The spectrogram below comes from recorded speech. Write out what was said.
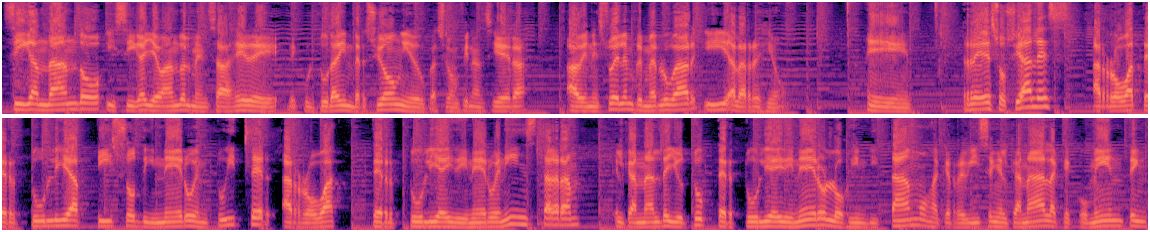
siga andando y siga llevando el mensaje de, cultura de inversión y educación financiera a Venezuela en primer lugar y a la región. Eh, redes sociales, arroba tertulia dinero en Twitter, arroba tertulia y dinero en Instagram el canal de YouTube Tertulia y Dinero. Los invitamos a que revisen el canal, a que comenten,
